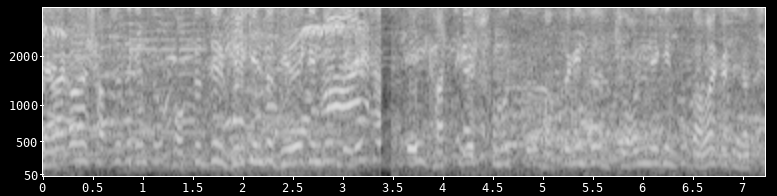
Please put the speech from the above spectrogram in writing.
বেলা করার সাথে সাথে কিন্তু ভক্তদের ভিড় কিন্তু ধীরে কিন্তু চলে এই ঘাট থেকে সমস্ত ভক্তরা কিন্তু জল নিয়ে কিন্তু বাবার কাছে যাচ্ছে।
